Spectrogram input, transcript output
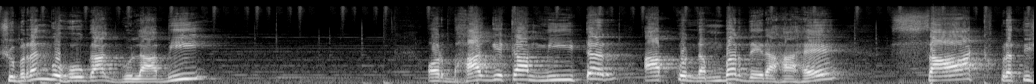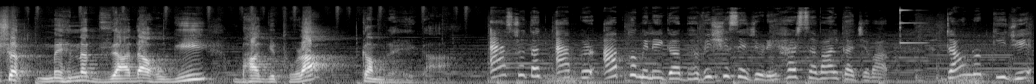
शुभ रंग होगा गुलाबी, और भाग्य का मीटर आपको नंबर दे रहा है साठ प्रतिशत मेहनत ज़्यादा होगी, भाग्य थोड़ा कम रहेगा। एस्ट्रो तक ऐप पर आपको मिलेगा भविष्य से जुड़े हर सवाल का जवाब। डाउनलोड कीजिए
